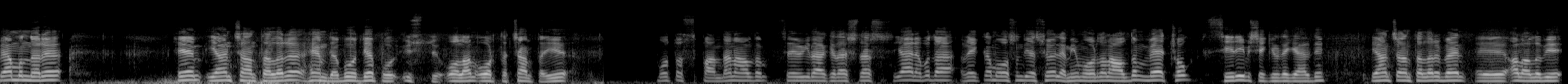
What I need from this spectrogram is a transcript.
Ben bunları hem yan çantaları hem de bu depo üstü olan orta çantayı Motospan'dan aldım sevgili arkadaşlar. Yani bu da reklam olsun diye söylemeyeyim. Oradan aldım ve çok seri bir şekilde geldi. Yan çantaları ben e, alalı bir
